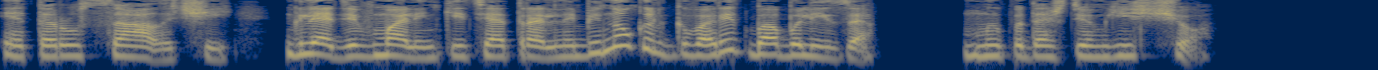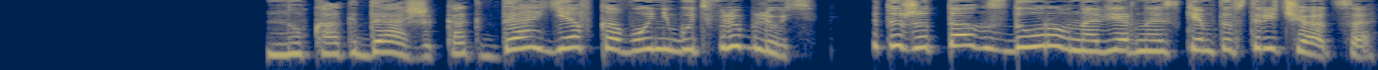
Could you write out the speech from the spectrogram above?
«Это русалочий», — глядя в маленький театральный бинокль, говорит баба Лиза. «Мы подождем еще». Ну когда же, когда я в кого-нибудь влюблюсь? Это же так здорово, наверное, с кем-то встречаться,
